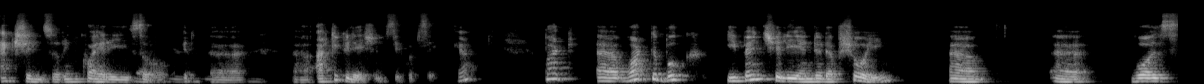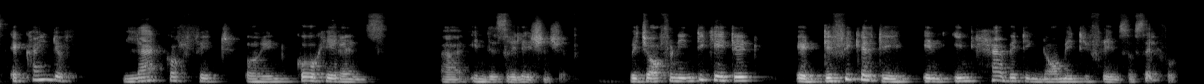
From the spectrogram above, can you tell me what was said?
actions or inquiries or uh, uh, articulations, you could say. Yeah. But uh, what the book eventually ended up showing um, uh, was a kind of lack of fit or incoherence uh, in this relationship, which often indicated a difficulty in inhabiting normative frames of selfhood.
